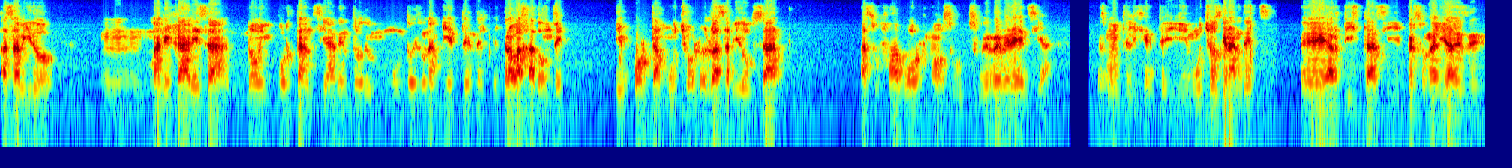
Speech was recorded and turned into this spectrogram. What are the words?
ha sabido mm, manejar esa no importancia dentro de un mundo, de un ambiente en el que trabaja donde importa mucho, lo, ha sabido usar a su favor, ¿no? Su, irreverencia. Es muy inteligente y muchos grandes eh, artistas y personalidades de,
